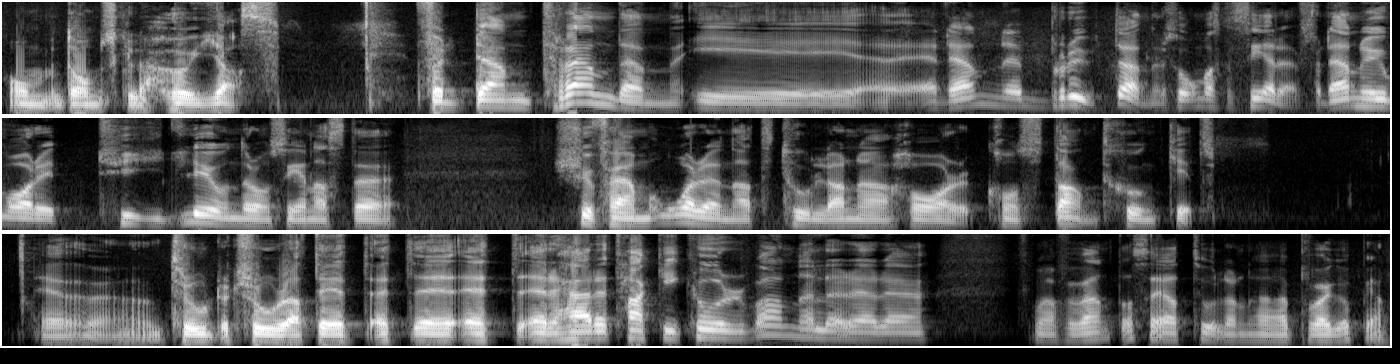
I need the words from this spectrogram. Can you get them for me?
om de skulle höjas. För den trenden, är, är den bruten? Är det så man ska se det? För den har ju varit tydlig under de senaste 25 åren att tullarna har konstant sjunkit. Eh, tror du tror att det är ett, ett, ett, ett, är det här ett hack i kurvan eller är det, ska man förvänta sig att tullarna är på väg upp igen?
